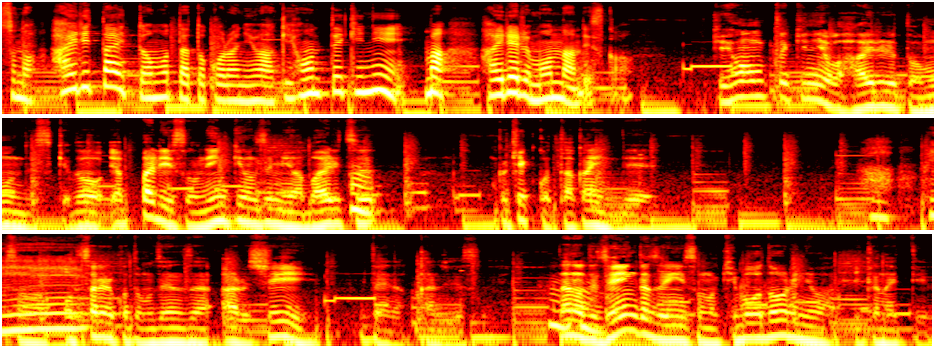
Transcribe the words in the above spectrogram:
その入りたいと思ったところには基本的にまあ入れるもんなんですか？基本的には入れると思うんですけどやっぱりその人気のゼミは倍率うん。が結構高いんで、あその落とされることも全然あるしみたいな感じですね、なので全員が全員その希望通りにはいかないっていう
